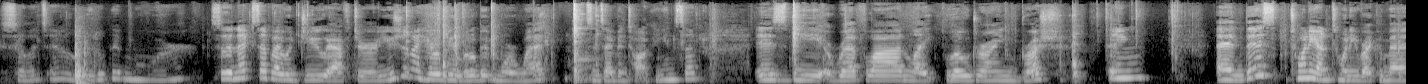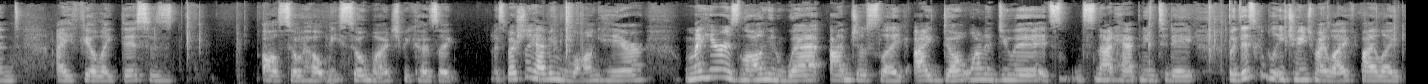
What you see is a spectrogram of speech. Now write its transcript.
So let's add a little bit more. So the next step I would do after, usually my hair would be a little bit more wet since I've been talking and stuff, is the Revlon like blow drying brush thing. And this 20 out of 20 recommend. I feel like this has also helped me so much because like, especially having long hair, when my hair is long and wet, I'm just like, I don't want to do it. It's, it's not happening today. But this completely changed my life by like,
